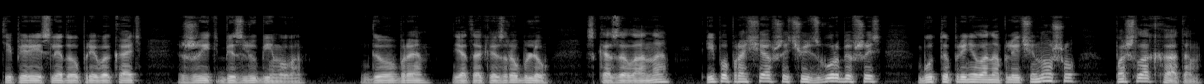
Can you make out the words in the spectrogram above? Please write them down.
Теперь ей следовало привыкать жить без любимого. «Добре, я так и зроблю», — сказала она, и, попрощавшись, чуть сгорбившись, будто приняла на плечи ношу, пошла к хатам.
